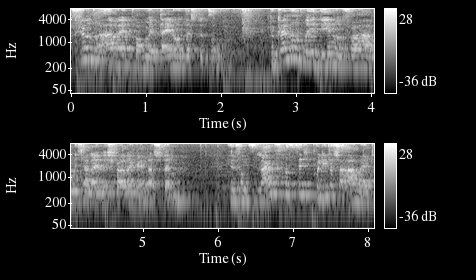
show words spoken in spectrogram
Für unsere Arbeit brauchen wir deine Unterstützung. Wir können unsere Ideen und Vorhaben nicht allein durch Fördergelder stemmen. Hilf uns langfristig politische Arbeit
